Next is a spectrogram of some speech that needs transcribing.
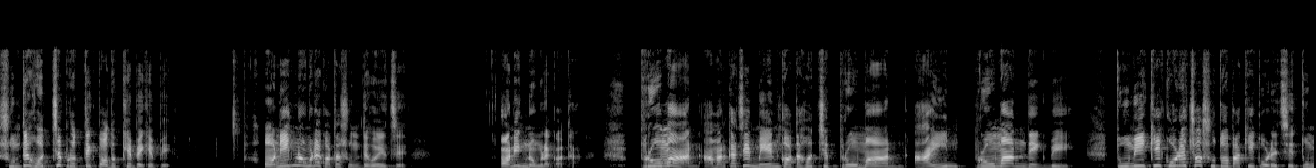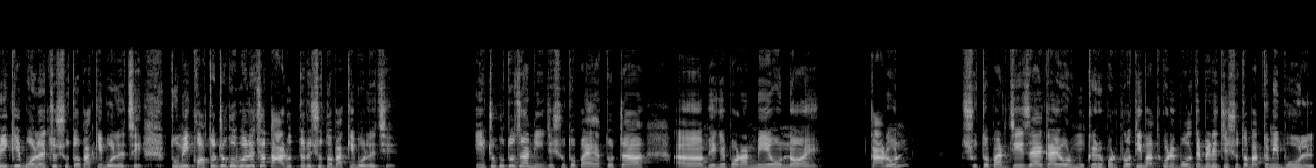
শুনতে হচ্ছে প্রত্যেক পদক্ষেপে ক্ষেপে অনেক নোংরা কথা শুনতে হয়েছে। অনেক নোংরা কথা। প্রমাণ, আমার কাছে মেন কথা হচ্ছে প্রমাণ, আইন প্রমাণ দেখবে। তুমি কি করেছ? সুতোপা কি করেছে। তুমি কি বলেছ? সুতোপা কি বলেছে। তুমি কতটুকু বলেছ? তার উত্তরে সুতো পাখি বলেছে। এইটুকু তো জানি যে সুতোপা এতটা ভেঙে পড়ার মেয়েও নয়। কারণ, সুতোপার যে জায়গায় ওর মুখের উপর প্রতিবাদ করে বলতে পেরেছি, সুতোপা তুমি ভুল।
